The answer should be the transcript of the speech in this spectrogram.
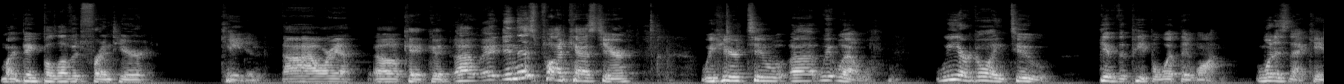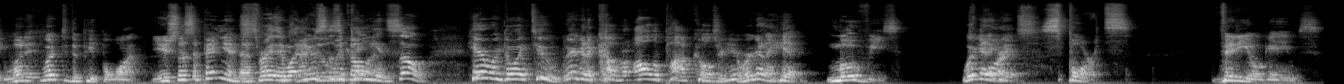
my big beloved friend here, Caden. Ah, how are you? Okay, good. Uh, in this podcast here, we here to uh, we, well, we are going to give the people what they want. What is that, Caden? What what do the people want? Useless opinions. That's right. They want Exactly useless what we call it. opinions. So here we're going to we're going to cover all the pop culture here. We're going to hit movies. We're going to hit Sports. sports, video games.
